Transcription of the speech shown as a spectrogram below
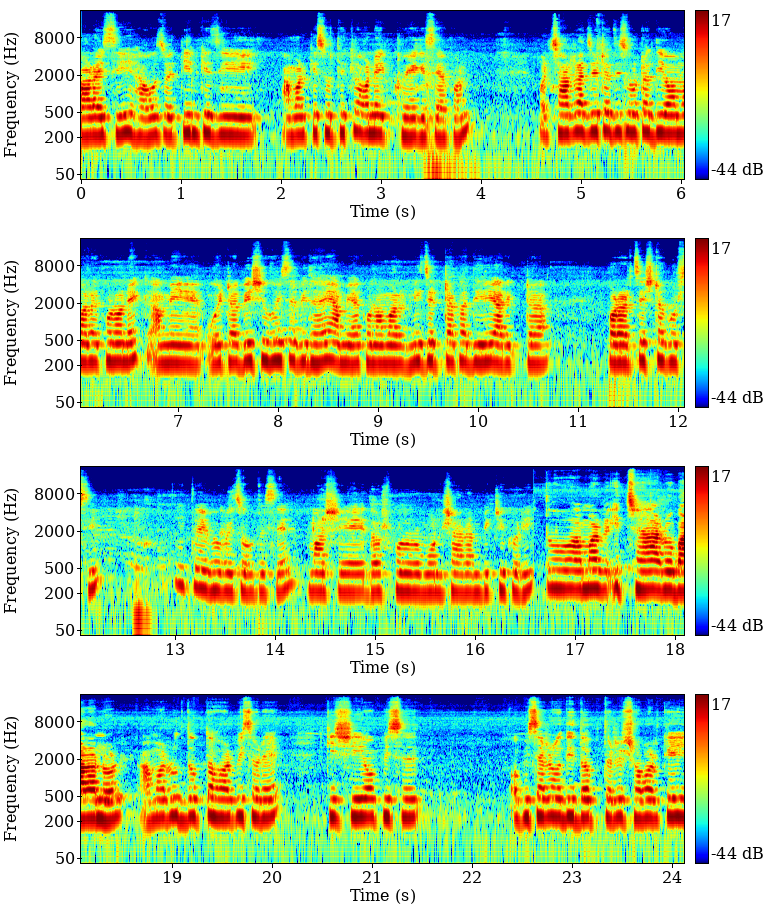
বাড়াইছি হাউস ওই তিন কেজি আমার কেঁচো থেকে অনেক হয়ে গেছে এখন। ওর ছাড়রা যেটা দিছে ওটা দিয়েও আমার এখন অনেক। আমি ওইটা বেশি হয়েছে বিধায় আমি এখন আমার নিজের টাকা দিয়ে আরেকটা করার চেষ্টা করছি। এই তো এইভাবে চলতেছে। মাসে দশ পনেরো মন সার আমি বিক্রি করি। তো আমার ইচ্ছা আরও বাড়ানোর। আমার উদ্যোক্তা হওয়ার পিছনে কৃষি অফিসে, অফিসার অধিদপ্তরের সবারকেই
